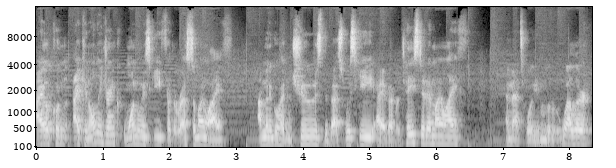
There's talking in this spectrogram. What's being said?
I can, I can only drink one whiskey for the rest of my life. I'm to go ahead and choose the best whiskey I have ever tasted in my life, and that's William LaRue Weller.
